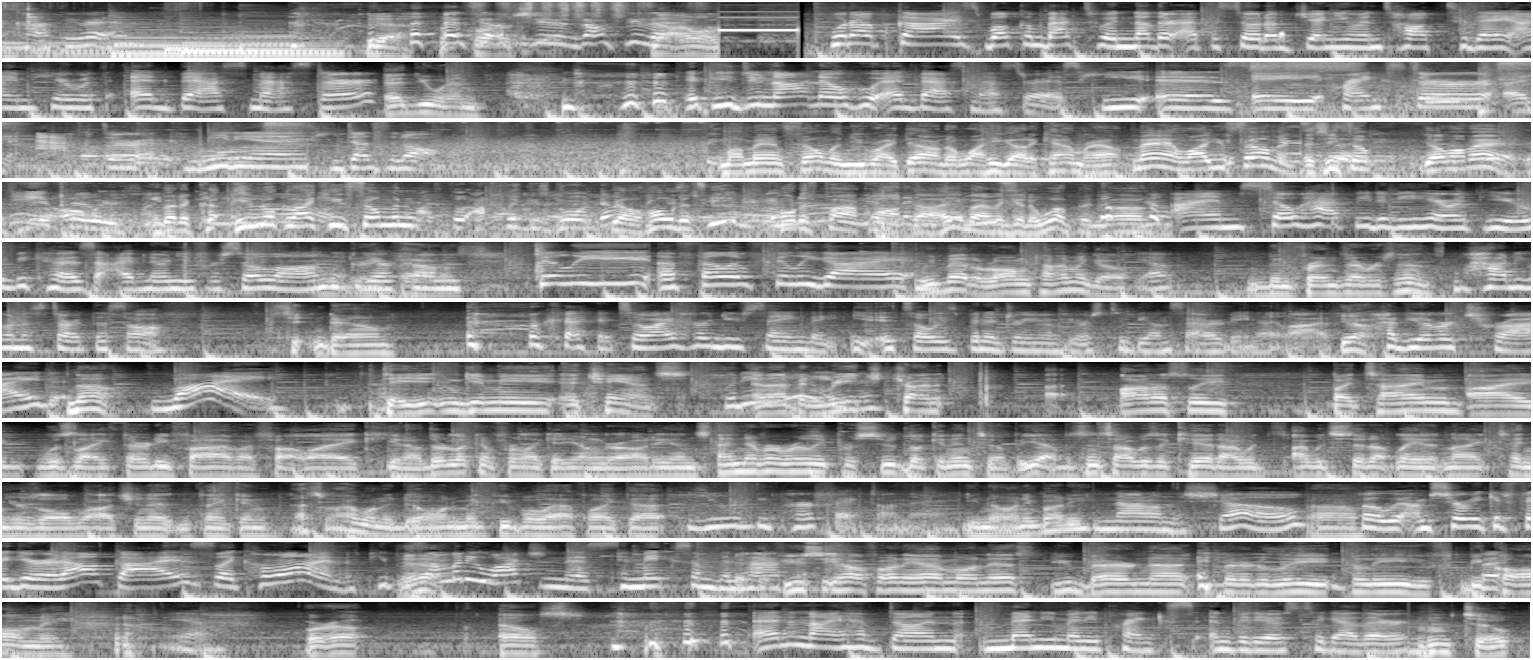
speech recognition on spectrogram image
that copywritten? Yeah, don't do, don't do No, that. Won't. What up, guys? Welcome back to another episode of Genuine Talk. Today, I am here with Ed Bassmaster. Ed, you in. If you do not know who Ed Bassmaster is, he is a prankster, an actor, a comedian. He does it all. My man filming you right there. I don't know why he got a camera out. Man, why you filming? Is he filming? Yo, my man. Hey, You better. cut- He look like he filming. I think it's going down. Yo, hold his, hold his popcorn. Dog. He about to get a whooping, dog. I'm so happy to be here with you because I've known you for so long. You're from. Philly, a fellow Philly guy. We met a long time ago. Yep. We've been friends ever since. How do you want to start this off? Sitting down. Okay, so I heard you saying that it's always been a dream of yours to be on Saturday Night Live. Yeah. Have you ever tried? No, Why? they didn't give me a chance. What do you and I've been mean? reach trying. Uh, honestly, by the time I was like 35, I felt like you know they're looking for like a younger audience. I never really pursued looking into it, but yeah, but since I was a kid, I would I would sit up late at night, 10 years old, watching it and thinking that's what I want to do. I want to make people laugh like that. You would be perfect on there. You know anybody? Not on the show, Oh. but we, I'm sure we could figure it out, guys. Like, come on, people. Yeah. Somebody watching this can make something happen. If you see how funny I am on this, you better not, you better believe, believe be But- calling me, yeah. We're uh, else. Ed and I have done many, many pranks and videos together. Mm, Two.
